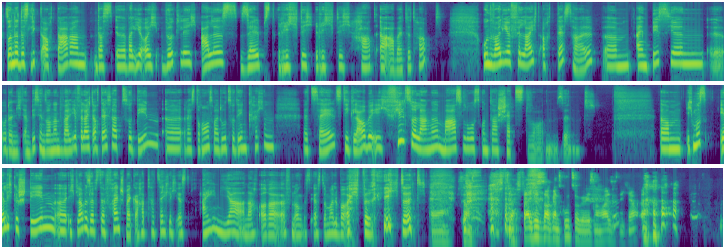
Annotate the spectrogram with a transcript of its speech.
sondern das liegt auch daran, dass, äh, weil ihr euch wirklich alles selbst richtig, richtig hart erarbeitet habt. Und weil ihr vielleicht auch deshalb ähm, ein bisschen, äh, oder nicht ein bisschen, sondern weil ihr vielleicht auch deshalb zu den äh, Restaurants, weil du zu den Köchen äh, zählst, die, glaube ich, viel zu lange maßlos unterschätzt worden sind. Ähm, ich muss ehrlich gestehen, äh, ich glaube, selbst der Feinschmecker hat tatsächlich erst ein Jahr nach eurer Eröffnung das erste Mal über euch berichtet. Ja, so. Vielleicht ist es auch ganz gut so gewesen, man weiß es nicht, ja.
